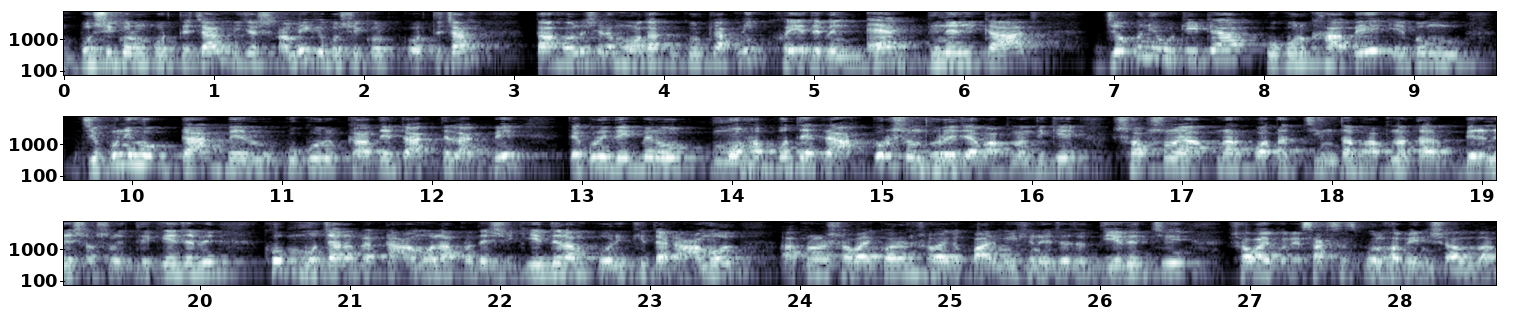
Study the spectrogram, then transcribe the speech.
বশীকরণ করতে চান, নিজের স্বামীকে বশীকরণ করতে চান, তাহলে সেটা মদা কুকুরকে আপনি খাইয়ে দেবেন। এক দিনেরই কাজ যখনই উটিটা কুকুর খাবে এবং যখনই হোক ডাকবে কুকুর কাঁধে ডাকতে লাগবে, তখনই দেখবেন ও মহাব্বতে একটা আকর্ষণ ধরে যাবে আপনার দিকে। সবসময় আপনার কথা চিন্তা ভাবনা তার ব্রেনে সবসময় থেকে যাবে। খুব মোজারব একটা আমল আপনাদের শিখিয়ে দিলাম, পরীক্ষিত একটা আমল। আপনারা সবাই করেন, সবাইকে পারমিশন এজাজত দিয়ে দিচ্ছি, সবাই করে সাকসেসফুল হবে ইনশাল্লাহ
